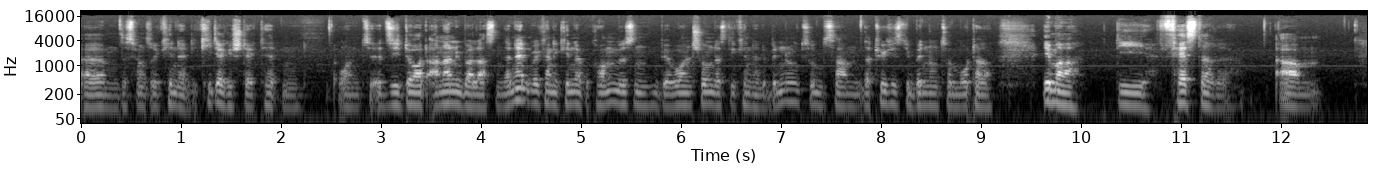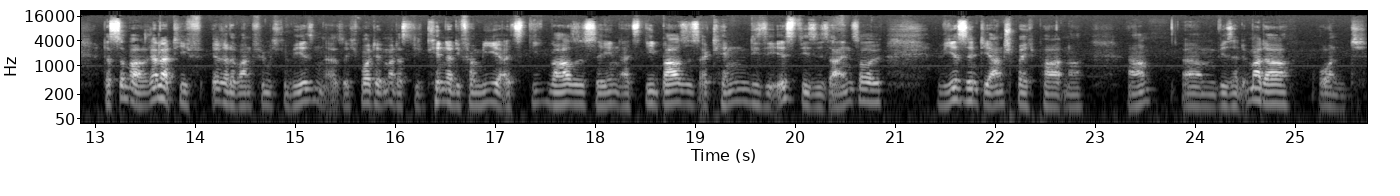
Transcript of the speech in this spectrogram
ähm, dass wir unsere Kinder in die Kita gesteckt hätten und sie dort anderen überlassen. Dann hätten wir keine Kinder bekommen müssen. Wir wollen schon, dass die Kinder eine Bindung zu uns haben. Natürlich ist die Bindung zur Mutter immer die festere. Ähm, das ist aber relativ irrelevant für mich gewesen. Also ich wollte immer, dass die Kinder die Familie als die Basis sehen, als die Basis erkennen, die sie ist, die sie sein soll. Wir sind die Ansprechpartner. Ja? Ähm, wir sind immer da und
